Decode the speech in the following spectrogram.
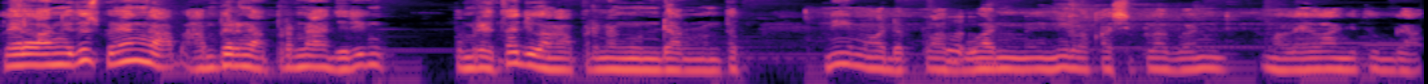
lelang itu sebenarnya nggak hampir nggak pernah jadi pemerintah juga nggak pernah ngundang untuk ini mau ada pelabuhan ini lokasi pelabuhan melelang itu enggak.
